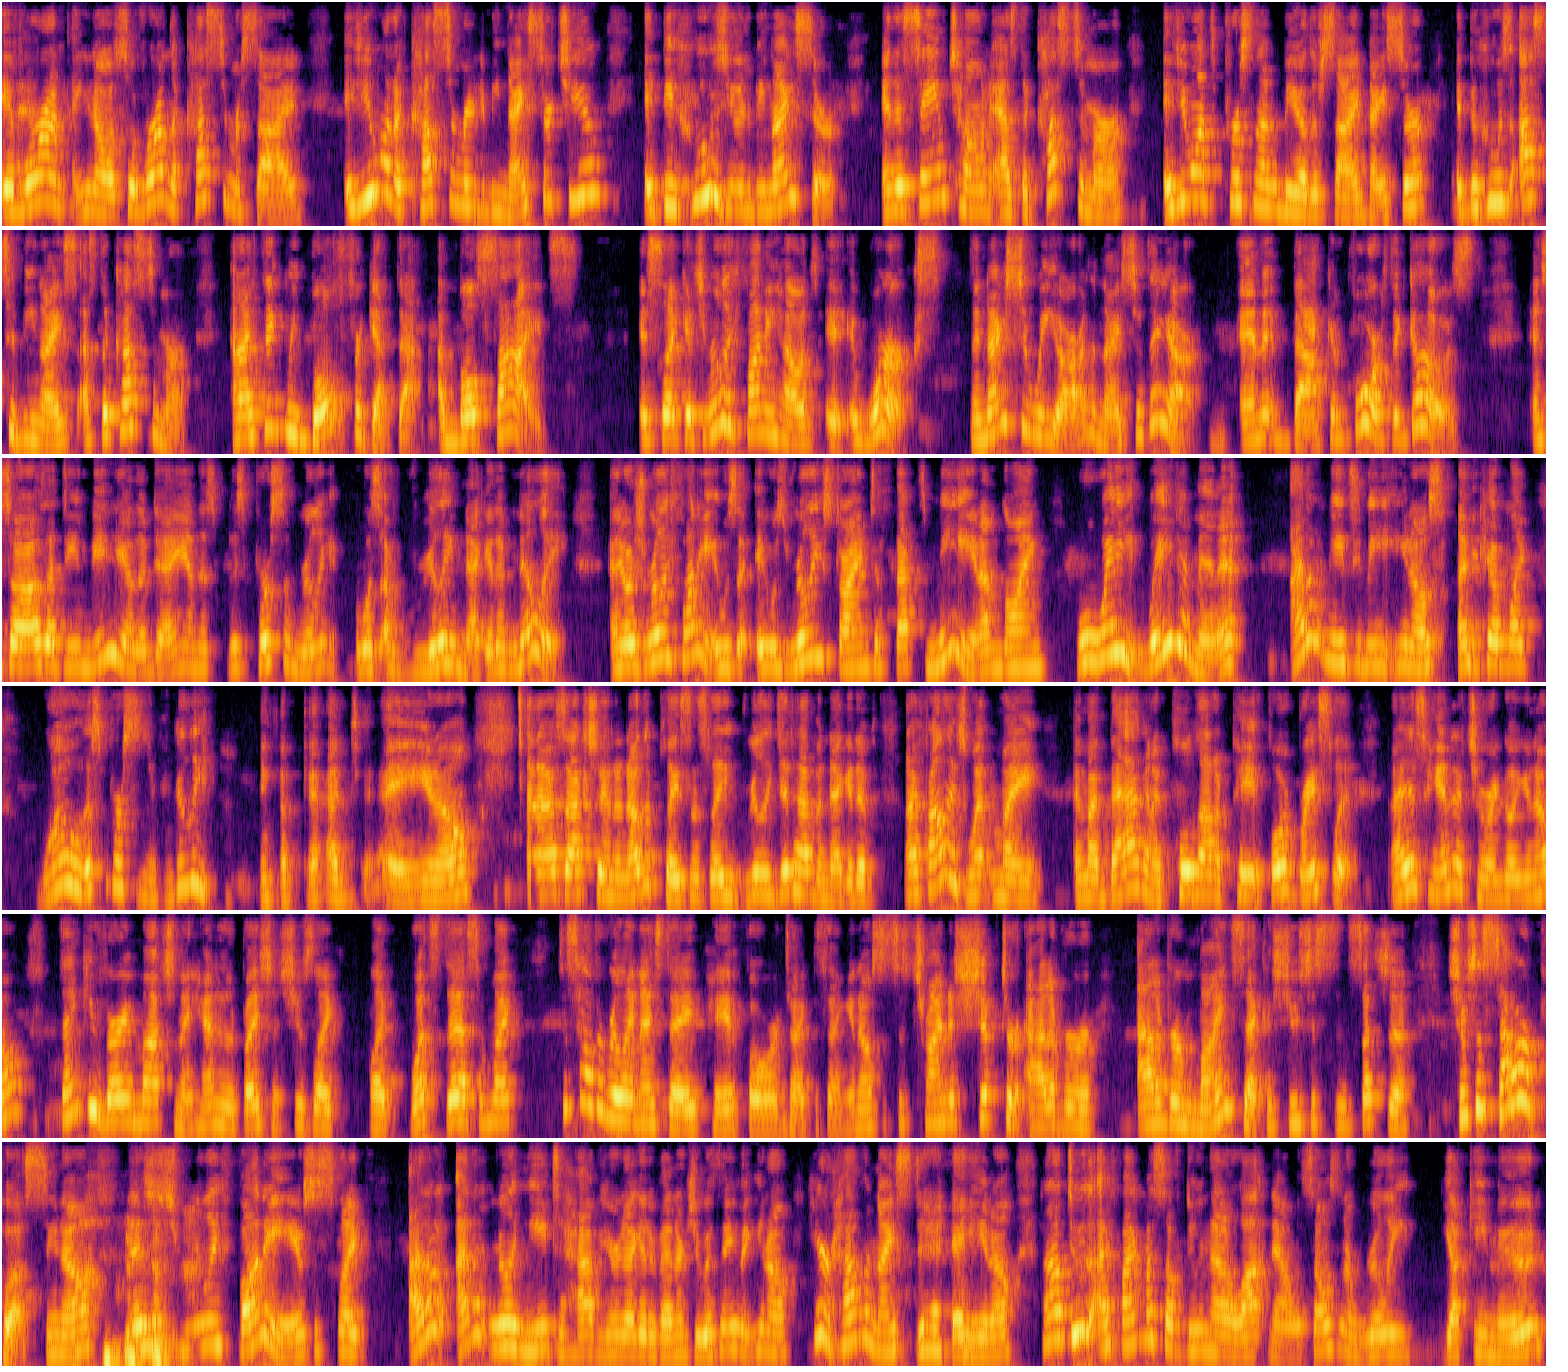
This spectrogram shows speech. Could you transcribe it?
If we're on, you know, so if we're on the customer side, if you want a customer to be nicer to you, it behooves you to be nicer. In the same tone as the customer, if you want the person on the other side nicer, it behooves us to be nice as the customer. And I think we both forget that on both sides. It's like it's really funny how it, it works. The nicer we are, the nicer they are, and it back and forth it goes. And so I was at DMV the other day, and this this person really was a really negative Nilly, and it was really funny. It was it was really starting to affect me, and I'm going, well, wait, wait a minute. I don't need to be, you know, like I'm like, whoa, this person's really having a bad day, you know. And I was actually in another place, and this lady really did have a negative. And I finally just went in my in my bag and I pulled out a pay bracelet. And I just handed it to her. I go, you know, thank you very much. And I handed her the bracelet. And she was like, like, what's this? I'm like, just have a really nice day, pay it forward type of thing. You know, so it's just trying to shift her out of her out of her mindset because she was just in such a she was a sourpuss, you know. And it was just really funny. It was just like I don't I don't really need to have your negative energy with me, but you know, here, have a nice day, you know. And I'll do I find myself doing that a lot now. When someone's in a really yucky mood,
